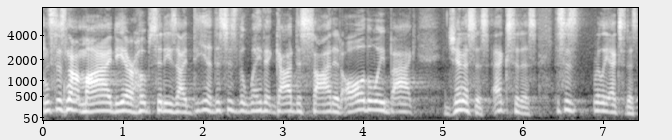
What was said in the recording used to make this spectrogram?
This is not my idea or Hope City's idea. This is the way that God decided all the way back Genesis, Exodus. This is really Exodus.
